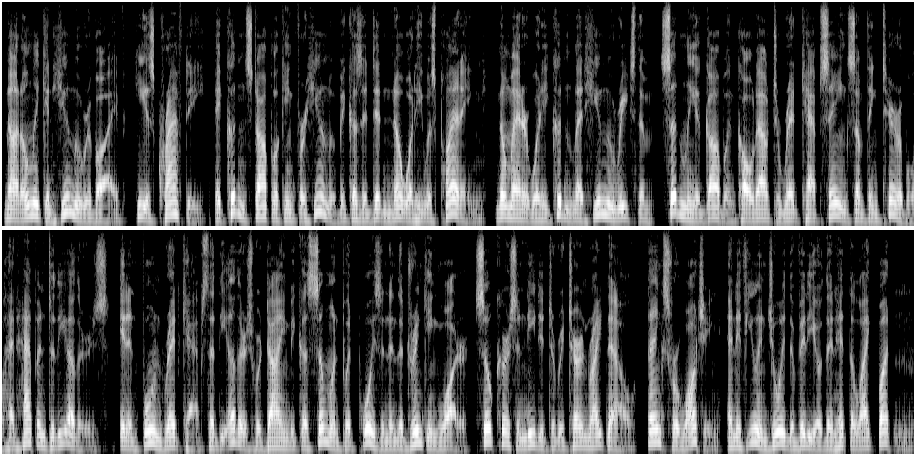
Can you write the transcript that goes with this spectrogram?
Not only can Hyunwoo revive, he is crafty. It couldn't stop looking for Hyunwoo because it didn't know what he was planning. No matter what, he couldn't let Hyunwoo reach them. Suddenly, a goblin called out to Red Cap saying something terrible had happened to the others. It informed Redcaps that the others were dying because someone put poison in the drinking water, so Curson needed to return right now. Thanks for watching, and if you enjoyed the video then hit the like button.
